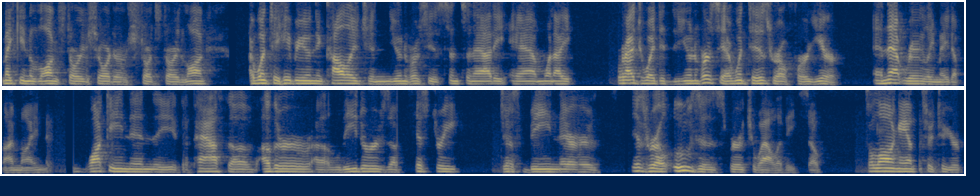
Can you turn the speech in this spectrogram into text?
making a long story short or short story long, I went to Hebrew Union College and University of Cincinnati. And when I graduated the university, I went to Israel for a year. And that really made up my mind. Walking in the, the path of other uh, leaders of history, just being there, Israel oozes spirituality. So it's a long answer to your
